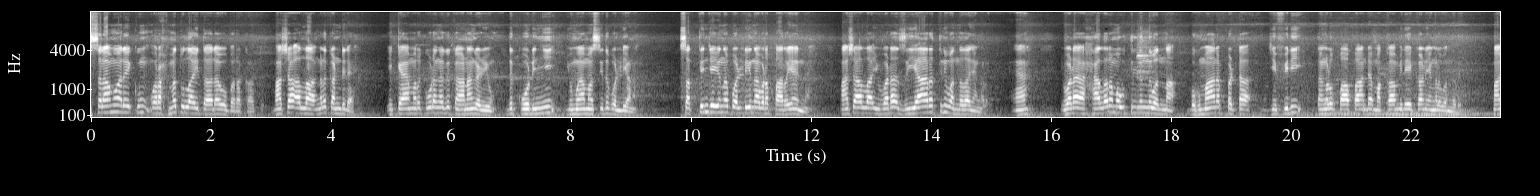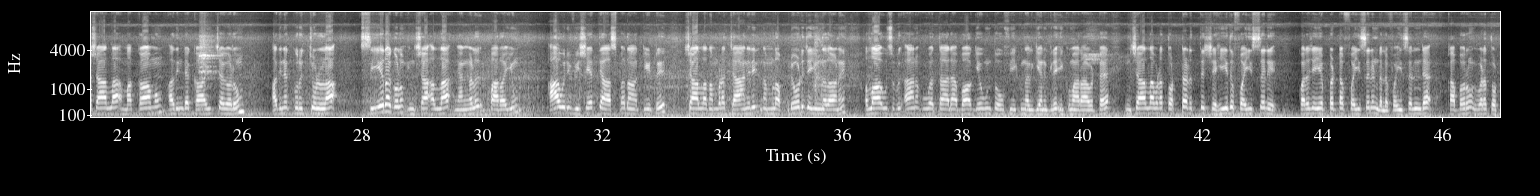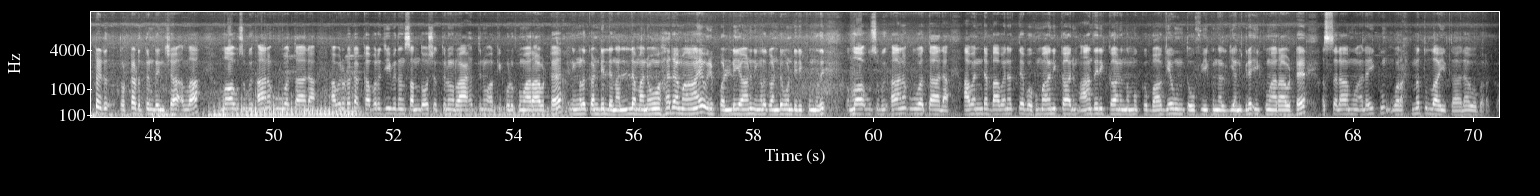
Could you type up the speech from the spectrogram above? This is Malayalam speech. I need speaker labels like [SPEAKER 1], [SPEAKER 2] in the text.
[SPEAKER 1] അസ്സലാമു അലൈക്കും വറഹ്മത്തുള്ളാഹി താല വബർക്കാത്തു മാഷാ അള്ളാ നിങ്ങൾ കണ്ടില്ലേ? ഈ ക്യാമറ കൂടെ നിങ്ങൾക്ക് കാണാൻ കഴിയും. ഇത് കൊടിഞ്ഞി ജുമാ മസ്ജിദ് പള്ളിയാണ്. സത്യം ചെയ്യുന്ന പള്ളി എന്ന് അവിടെ പറയാൻ തന്നെ. മാഷാ അള്ളാ ഇവിടെ സിയാറത്തിന് വന്നതാണ് ഞങ്ങൾ ഇവിടെ ഹലറ മൗത്തിൽ നിന്ന് വന്ന ബഹുമാനപ്പെട്ട ജിഫിരി തങ്ങളുപ്പാപ്പാന്റെ മക്കാമിലേക്കാണ് ഞങ്ങൾ വന്നത്. മാഷാ അള്ളാ മക്കാമും അതിന്റെ കാഴ്ചകളും അതിനെക്കുറിച്ചുള്ള സീറകളും ഇൻഷാ അല്ല ഞങ്ങൾ പറയും. ആ ഒരു വിഷയത്തെ ആസ്പദമാക്കിയിട്ട് ഇൻഷാ അല്ല നമ്മുടെ ചാനലിൽ നമ്മൾ അപ്ലോഡ് ചെയ്യുന്നതാണ്. അള്ളാഹു സുബാനുവത്താല ഭാഗ്യവും തൗഫീക്കും നൽകി അനുഗ്രഹിക്കുമാറാവട്ടെ. ഇൻഷാ അല്ല അവിടെ തൊട്ടടുത്ത് ഷഹീദ് ഫൈസൽ കൊല ചെയ്യപ്പെട്ട ഫൈസൽ ഉണ്ടല്ലോ. ഫൈസലിന്റെ ഖബറും ഇവിടെ തൊട്ടടു തൊട്ടടുത്തുണ്ട് ഇൻഷാ അള്ളാഹ് അള്ളാഹു സുബാന ഊവത്താല അവരുടെയൊക്കെ ഖബർ ജീവിതം സന്തോഷത്തിലും റാഹത്തിനും ആക്കി കൊടുക്കുമാറാവട്ടെ. നിങ്ങൾ കണ്ടില്ലേ നല്ല മനോഹരമായ ഒരു പള്ളിയാണ് നിങ്ങൾ കണ്ടുകൊണ്ടിരിക്കുന്നത്. അള്ളാഹു സുബാന ഊവത്താല അവന്റെ ഭവനത്തെ ബഹുമാനിക്കാനും ആദരിക്കാനും നമുക്ക് ഭാഗ്യവും തൗഫീക്കും നൽകി അനുഗ്രഹിക്കുമാറാവട്ടെ. അസ്സലാമു അലൈക്കും വറഹമത്തല്ലാഹി താല വബറകാതുഹു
